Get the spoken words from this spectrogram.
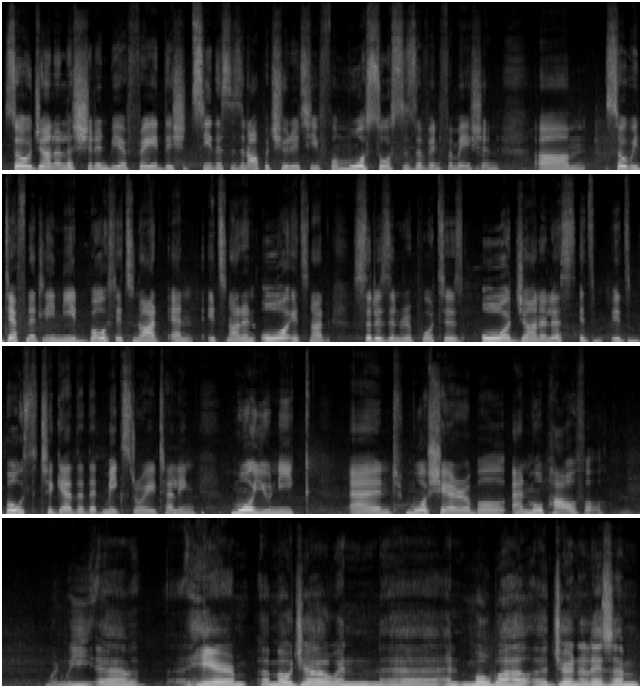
So journalists shouldn't be afraid. They should see this as an opportunity for more sources of information. Um, so we definitely need both. It's not an it's not an or. It's not citizen reporters or journalists. It's it's both together that make storytelling more unique and more shareable and more powerful. When we uh here uh, Mojo and uh, and mobile uh, journalism.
